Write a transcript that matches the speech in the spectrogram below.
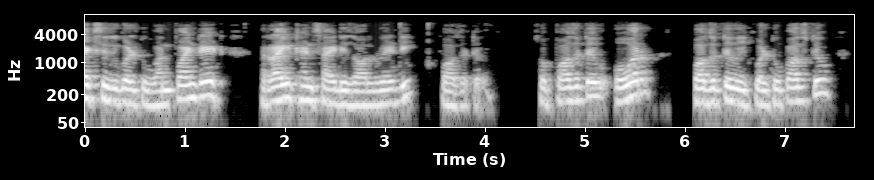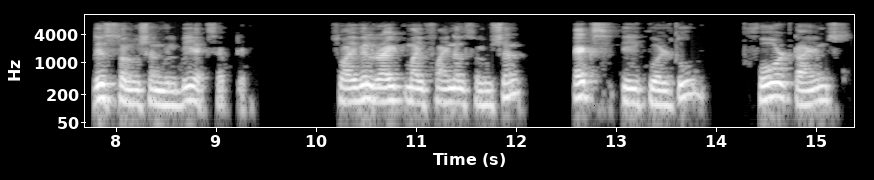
x is equal to 1.8. Right hand side is already positive. So positive over positive equal to positive. This solution will be accepted. So I will write my final solution x equal to 4 times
